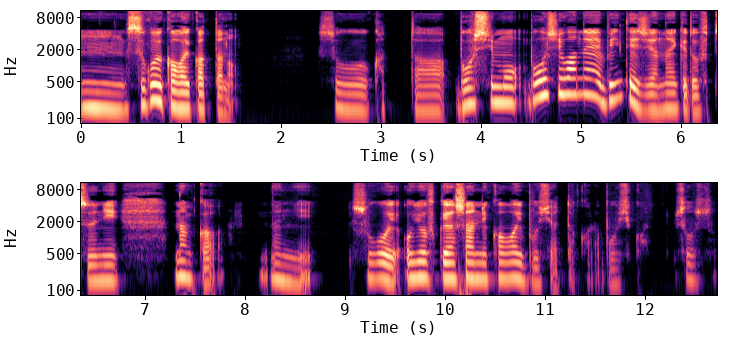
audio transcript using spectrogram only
うん、すごい可愛かったの。そう、買った。帽子も、帽子はね、ヴィンテージじゃないけど、普通に、なんか、何すごい、お洋服屋さんに可愛い帽子やったから、帽子買った。そうそ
